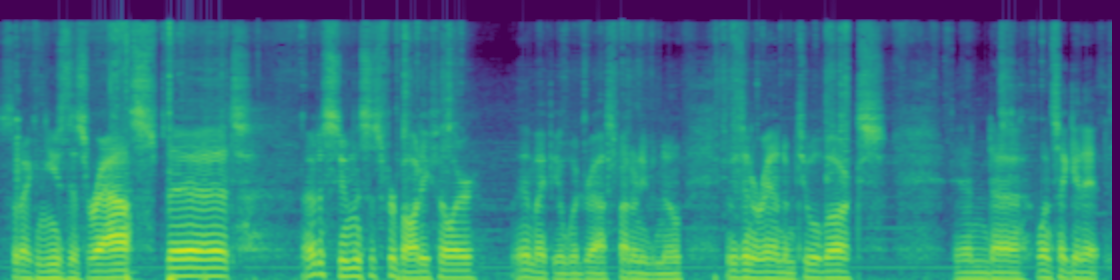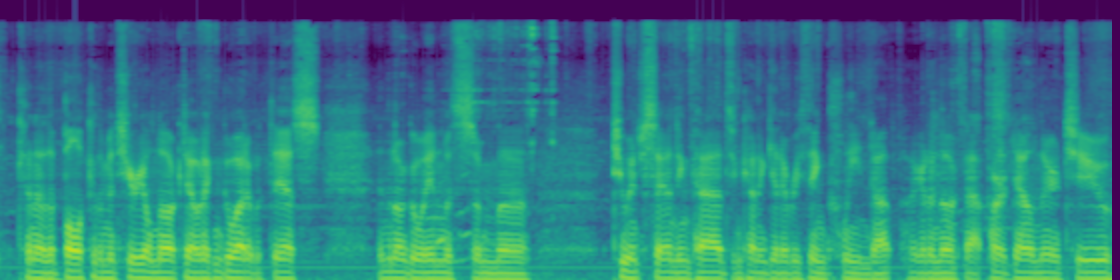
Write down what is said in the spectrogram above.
so that I can use this rasp that I would assume this is for body filler. It might be a wood rasp I don't even know. It was in a random toolbox and uh, once I get it kind of the bulk of the material knocked out I can go at it with this and then I'll go in with some uh, two inch sanding pads and kind of get everything cleaned up. I got to knock that part down there too.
